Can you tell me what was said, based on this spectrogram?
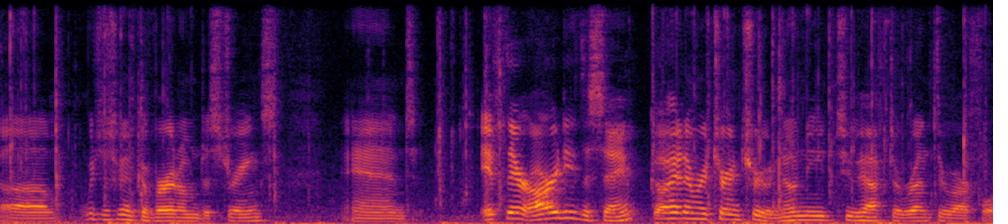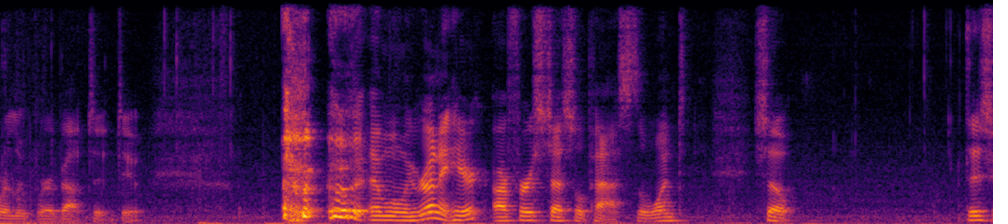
Um, we're just going to convert them to strings. And if they're already the same, go ahead and return true. No need to have to run through our for loop we're about to do. and when we run it here, our first test will pass. The one, so this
